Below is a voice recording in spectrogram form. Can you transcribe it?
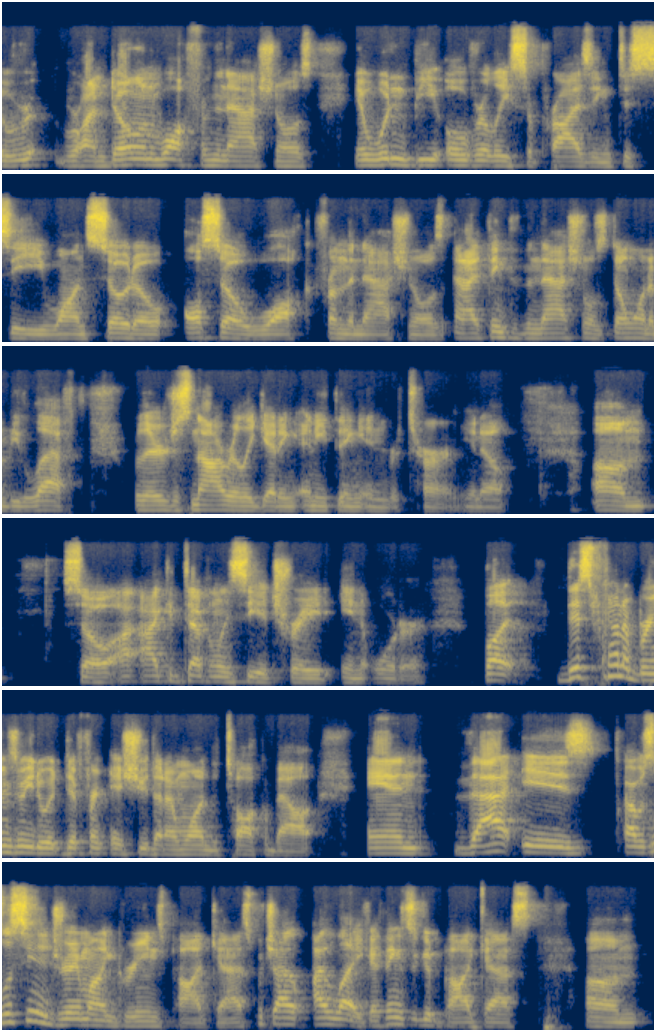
Rendon walked from the Nationals. It wouldn't be overly surprising to see Juan Soto also walk from the Nationals, and I think that the Nationals don't want to be left where they're just not really getting anything in return. You know, um, so I, I could definitely see a trade in order. But this kind of brings me to a different issue that I wanted to talk about. And that is, I was listening to Draymond Green's podcast, which I, I like. I think it's a good podcast. Um,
